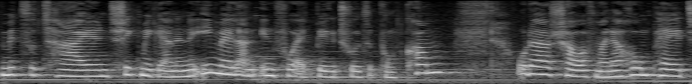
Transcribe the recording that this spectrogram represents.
mitzuteilen. Schick mir gerne eine E-Mail an info@birgitschulze.com oder schau auf meiner Homepage.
